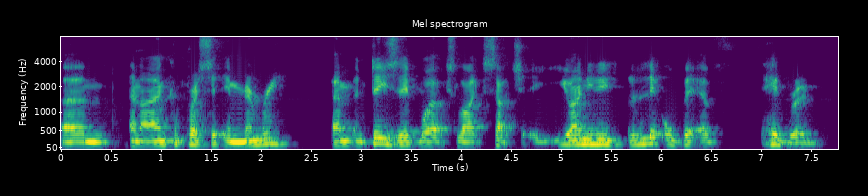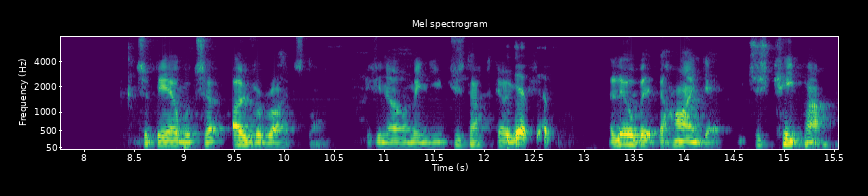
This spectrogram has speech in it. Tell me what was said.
um, and I uncompress it in memory. Um, and DZIP works like such. You only need a little bit of headroom to be able to overwrite stuff. If you know what I mean, you just have to go Yep, yep. a little bit behind it. Just keep up.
